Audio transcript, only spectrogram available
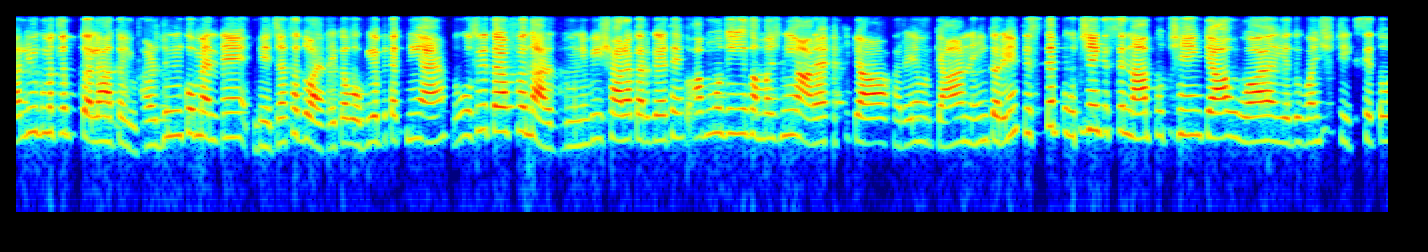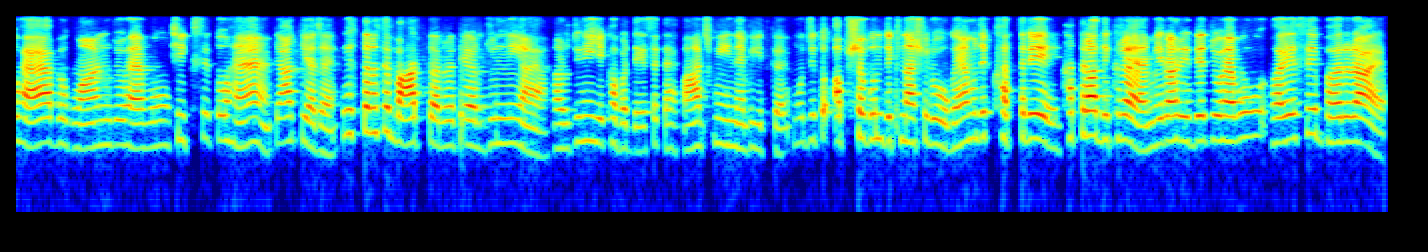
कलयुग मतलब कला का युग। अर्जुन को मैंने भेजा था द्वारिका, वो भी अभी तक नहीं आया। दूसरी तरफ़ नारद मुनि भी इशारा कर गए थे। तो अब मुझे ये समझ नहीं आ रहा है कि क्या करें और क्या नहीं करें। किससे पूछें, किससे ना पूछें, क्या हुआ? यदुवंश ठीक से तो है, भगवान जो है वो ठीक से तो है। क्या किया जाए। इस तरह से बात कर रहे थे, अर्जुन नहीं आया। अर्जुन ही ये खबर दे सकता है, पाँच महीने बीत गए। मुझे तो अपशगुन दिखना शुरू हो गया मुझे खतरे, खतरा दिख रहा है। मेरा हृदय जो है वो भय से भर रहा है।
